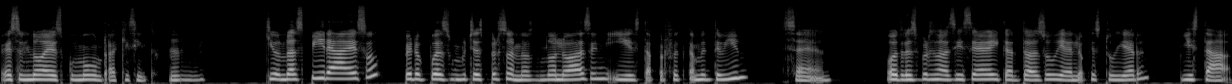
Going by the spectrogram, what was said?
Eso no es como un requisito. Que uno aspira a eso, pero pues muchas personas no lo hacen y está perfectamente bien. Sí. Otras personas sí se dedican toda su vida a lo que estudiaron y está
